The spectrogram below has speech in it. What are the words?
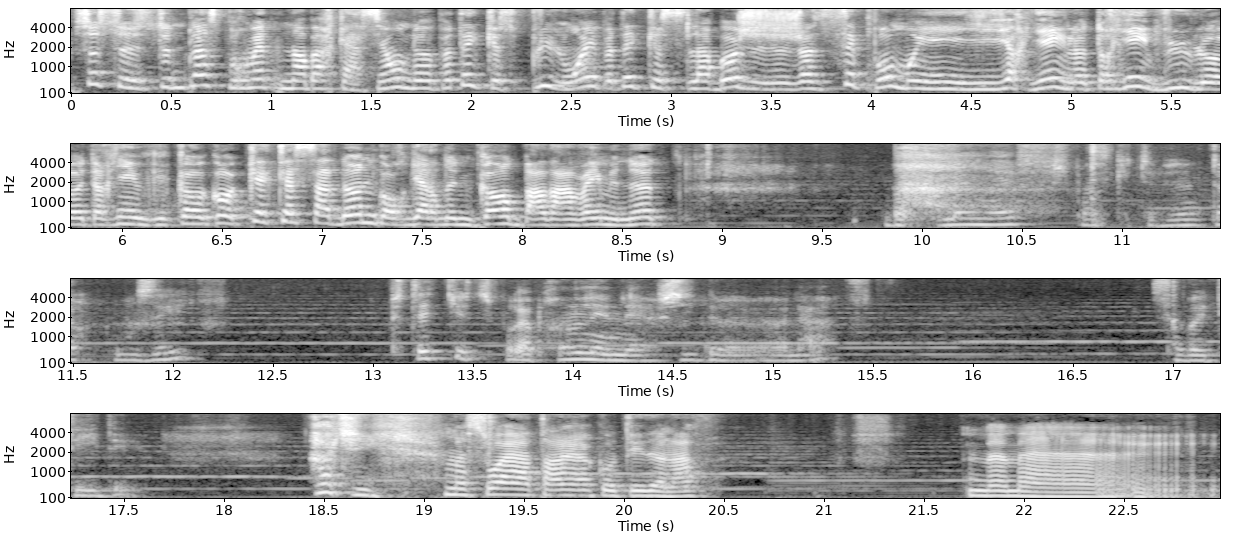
c'est une place pour mettre une embarcation. là. Peut-être que c'est plus loin, peut-être que c'est là-bas. Je, je sais pas, moi, il y a rien, là. T'as rien vu, là. T'as rien Qu'est-ce que ça donne qu'on regarde une corde pendant 20 minutes? Bon, Manef, je pense que tu as besoin de te reposer. Peut-être que tu pourrais prendre l'énergie de Olaf. Ça va t'aider. OK, je à terre à côté de l'af. Me mets-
